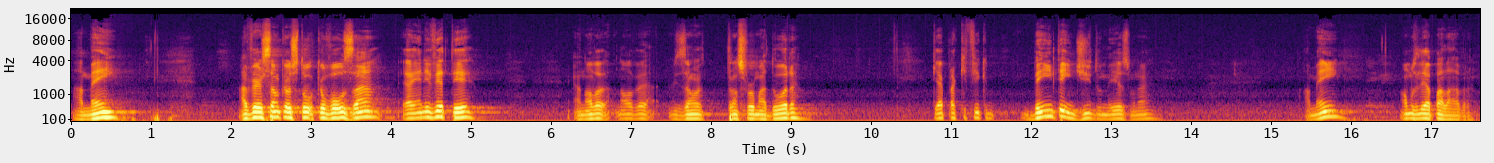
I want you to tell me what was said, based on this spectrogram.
Amém? A versão que eu, estou, que eu vou usar é a NVT, a nova, nova visão transformadora, que é para que fique bem entendido mesmo, né? Amém? Vamos ler a palavra.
